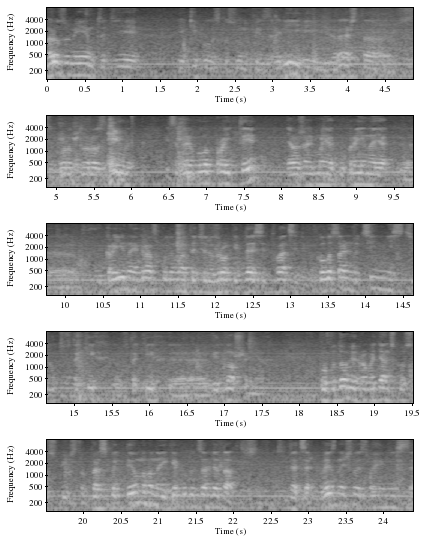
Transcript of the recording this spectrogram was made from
Ми розуміємо тоді, які були стосунки з релігією, решта, з розділи. І це треба було пройти. Я вважаю, ми як Україна, як е, Україна якраз буде мати через років 10-20 колосальну цінність от в таких, в таких е, відношеннях побудові громадянського суспільства, перспективного, на яке будуть заглядатися, де церкви знайшли своє місце,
